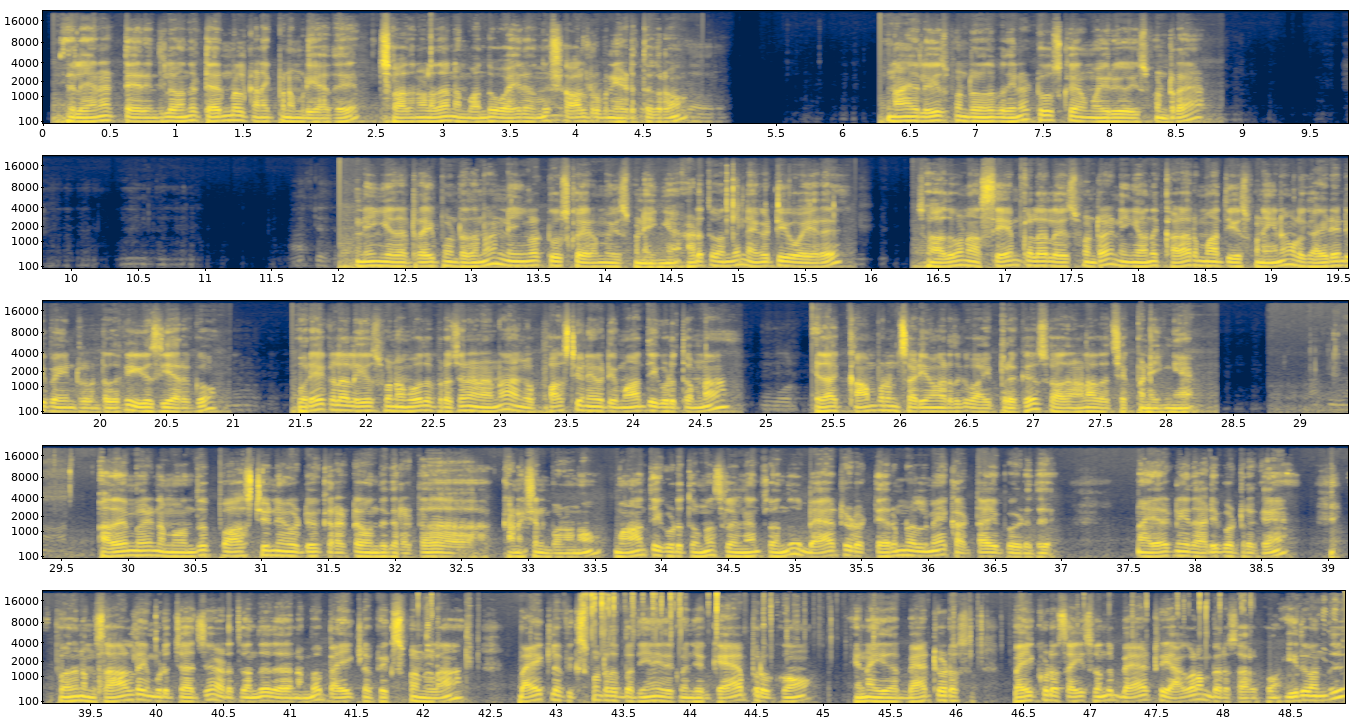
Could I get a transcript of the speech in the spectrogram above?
இதில் ஏன்னா டெ இதில் வந்து டெர்மினல் கனெக்ட் பண்ண முடியாது. ஸோ அதனால தான் நம்ம வந்து ஒயரை வந்து ஷால்ட்ரு பண்ணி எடுத்துக்கிறோம். நான் இதில் யூஸ் பண்ணுறது வந்து பார்த்திங்கன்னா டூ ஸ்கொயர் ஒயர் யூஸ் பண்ணுறேன் நீங்கள் இதை ட்ரை பண்ணுறதுன்னா நீங்களும் டூ ஸ்கொயர் யூஸ் பண்ணிக்கங்க. அடுத்து வந்து நெகட்டிவ் ஒயரு ஸோ அதுவும் நான் சேம் கலரில் யூஸ் பண்ணுறேன் நீங்கள் வந்து கலர் மாற்றி யூஸ் பண்ணிங்கன்னா உங்களுக்கு ஐடென்டிஃபை பண்ணுறதுக்கு ஈஸியாக இருக்கும். ஒரே கலரில் யூஸ் பண்ணும்போது பிரச்சனை என்னென்னா அங்கே பாசிட்டிவ் நெகட்டிவ் மாற்றி கொடுத்தோம்னா ஏதாவது காம்பனன்ட்ஸ் அடி வாங்குறதுக்கு வாய்ப்பு இருக்குது ஸோ அதனால் அதை செக் பண்ணிக்கங்க. அதே மாதிரி நம்ம வந்து பாசிட்டிவ் நெகட்டிவ் கரெக்டாக வந்து கரெக்டாக கனெக்ஷன் பண்ணணும். மாற்றி கொடுத்தோம்னா சில நேரத்தில் வந்து பேட்டரியோட டெர்மினலுமே கட் ஆகி போயிடுது. நான் ஏற்கனவே இதை அடிபட்டிருக்கேன். இப்போ வந்து நம்ம சாலரி முடிச்சாச்சு. அடுத்து வந்து அதை நம்ம பைக்கில் ஃபிக்ஸ் பண்ணலாம். பைக்கில் ஃபிக்ஸ் பண்ணுறது பார்த்தீங்கன்னா இது கொஞ்சம் கேப் இருக்கும். ஏன்னா இதை பேட்டரியோட பைக்கோட சைஸ் வந்து பேட்டரி அகலம் பெருசாக இருக்கும். இது வந்து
